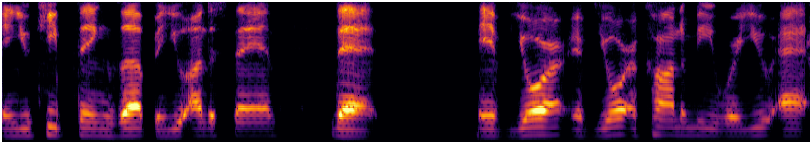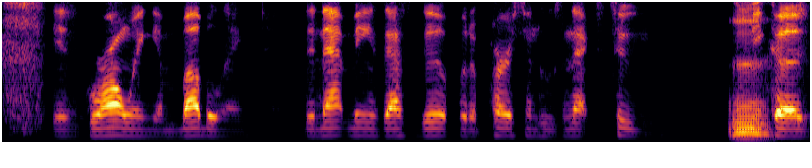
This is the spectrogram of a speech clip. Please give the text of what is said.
and you keep things up and you understand that if your if your economy where you at is growing and bubbling then that means that's good for the person who's next to you. Mm. because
